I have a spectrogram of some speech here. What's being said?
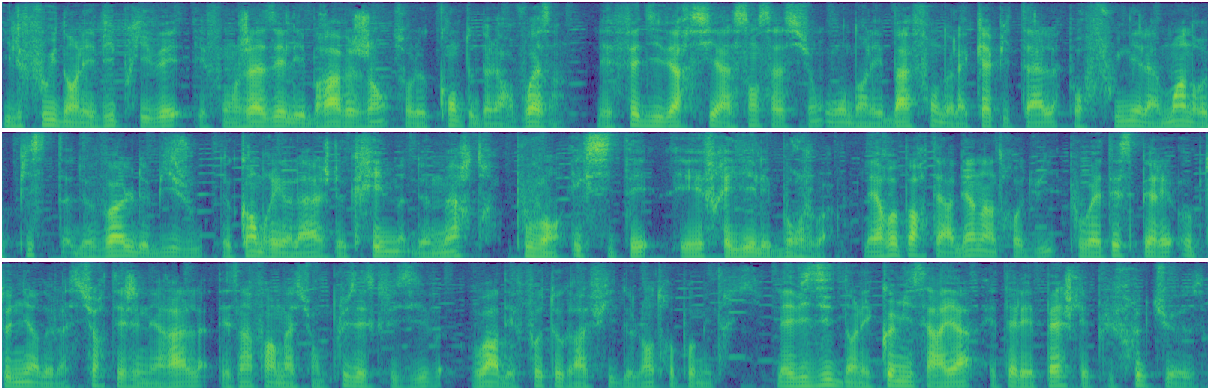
Ils fouillent dans les vies privées et font jaser les braves gens sur le compte de leurs voisins. Les faits diversiers à sensation vont dans les bas-fonds de la capitale pour fouiner la moindre piste de vol de bijoux, de cambriolage, de crimes, de meurtres, pouvant exciter et effrayer les bourgeois. Les reporters bien introduits pouvaient espérer obtenir de la Sûreté Générale des informations plus exclusives, voire des photographies de l'anthropométrie. Les visites dans les commissariats étaient les pêches les plus fructueuses.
